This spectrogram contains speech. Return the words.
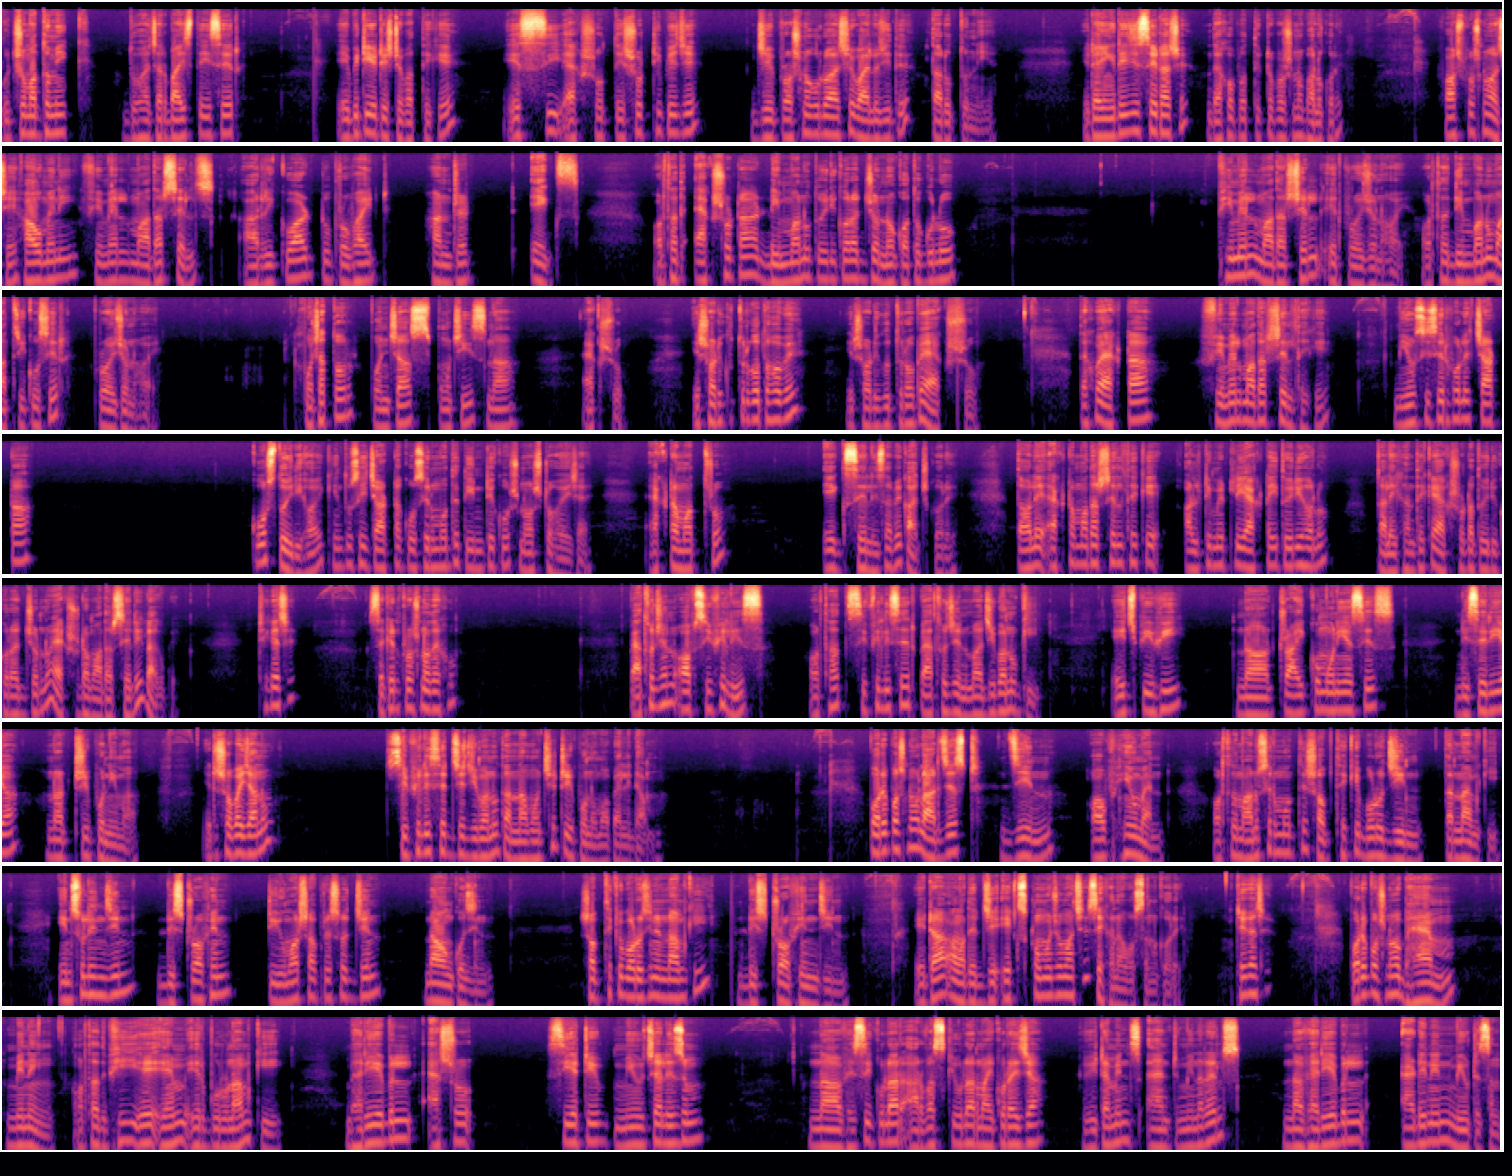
উচ্চ মাধ্যমিক দু হাজার বাইশ তেইশের এবিটিএ টেস্ট পেপার থেকে এসসি একশো তেষট্টি পেজে যে প্রশ্নগুলো আছে বায়োলজিতে তার উত্তর নিয়ে। এটা ইংরেজি সেট আছে, দেখো প্রত্যেকটা প্রশ্ন ভালো করে। ফার্স্ট প্রশ্ন আছে, how many female mother cells are required to provide hundred eggs? অর্থাৎ একশোটা ডিম্বাণু তৈরি করার জন্য কতগুলো ফিমেল মাদার সেল এর প্রয়োজন হয়, অর্থাৎ ডিম্বাণু মাতৃকোষের প্রয়োজন হয়। পঁচাত্তর, পঞ্চাশ, পঁচিশ না একশো। এর সঠিক উত্তর কত হবে? এর সঠিক উত্তর হবে একশো। দেখো, একটা ফিমেল মাদার সেল থেকে মিওসিসের ফলে চারটা কোষ তৈরি হয়, কিন্তু সেই চারটা কোষের মধ্যে তিনটে কোষ নষ্ট হয়ে যায়। একটা মাত্র এগ সেল হিসাবে কাজ করে। তাহলে একটা মাদার সেল থেকে আলটিমেটলি একটাই তৈরি হলো, তাহলে এখান থেকে একশোটা তৈরি করার জন্য একশোটা মাদার সেলই লাগবে। ঠিক আছে? সেকেন্ড প্রশ্ন দেখো। প্যাথোজেন অফ সিফিলিস অর্থাৎ সিফিলিসের প্যাথোজেন বা জীবাণু কী? এইচপিভি না ট্রাইকোমোনিয়াসিস নিসেরিয়া না ট্রিপোনিমা এটা সবাই জানো? সিফিলিসের যে জীবাণু, তার নাম হচ্ছে ট্রিপোনোমা প্যালিডাম পরের প্রশ্ন লার্জেস্ট জিন অফ হিউম্যান অর্থাৎ মানুষের মধ্যে সবথেকে বড় জিন, তার নাম কি? ইনসুলিন জিন, ডিস্ট্রফিন, টিউমার সাপ্রেসর জিন, না অঙ্কোজিন? সবথেকে বড় জিনের নাম কি? ডিস্ট্রফিন জিন। এটা আমাদের যে এক্স ক্রোমোজোম আছে, সেখানে অবস্থান করে। ঠিক আছে? পরের প্রশ্ন, ভ্যাম মিনিং, অর্থাৎ ভি এ এম, এর পুরো নাম কি? ভ্যারিয়েবল অ্যাসোসিয়েটিভ মিউচুয়ালিজম, না vesicular arbuscular mycorrhiza vitamins and minerals না variable adenine mutation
